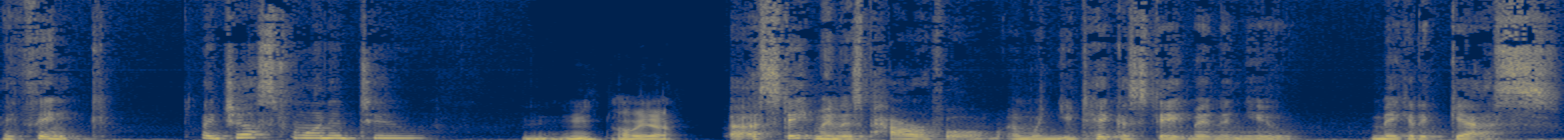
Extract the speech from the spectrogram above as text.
I think, I just wanted to. hmm Oh, yeah. A statement is powerful, and when you take a statement and you make it a guess,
